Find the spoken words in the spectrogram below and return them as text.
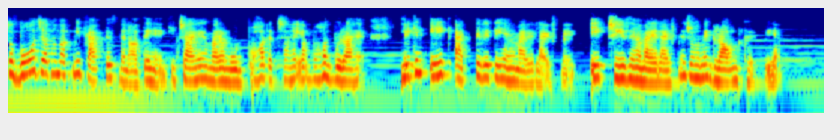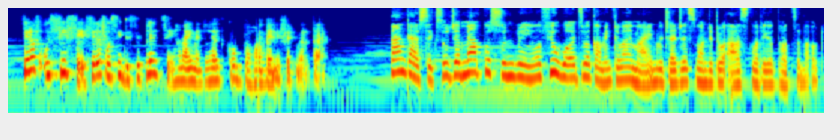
तो वो जब हम अपनी प्रैक्टिस बनाते हैं कि चाहे हमारा मूड बहुत अच्छा है या बहुत बुरा है, लेकिन एक एक्टिविटी है हमारे लाइफ में, एक चीज़ है हमारे लाइफ में जो हमें ग्राउंड करती है। सिर्फ़ उसी से सिर्फ़ उसी डिसिप्लिन से हमारी मेंटल हेल्थ को बहुत बेनिफिट मिलता है Fantastic. So जब मैं आपको सुन रही हूँ, few words were coming to my mind, which I just wanted to ask what are your thoughts about.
